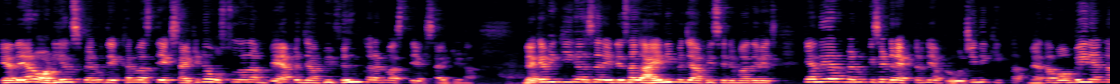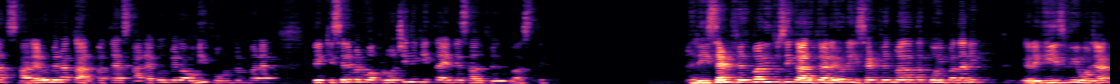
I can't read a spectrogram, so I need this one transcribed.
ਕਹਿੰਦੇ ਯਾਰ ਆਡੀਅנס ਮੈਨੂੰ ਦੇਖਣ ਵਾਸਤੇ ਐਕਸਾਈਟਿਡ ਆ, ਉਸ ਤੋਂ ਜ਼ਿਆਦਾ ਮੈਂ ਪੰਜਾਬੀ ਫਿਲਮ ਕਰਨ ਵਾਸਤੇ ਐਕਸਾਈਟਿਡ ਆ। ਮੈਂ ਕਿਹਾ ਵੀ ਕੀ ਗੱਲ ਸਰ ਇੰਨੇ ਸਾਲ ਆਏ ਨਹੀਂ ਪੰਜਾਬੀ ਸਿਨੇਮਾ ਦੇ ਵਿੱਚ। ਕਹਿੰਦੇ ਯਾਰ ਮੈਨੂੰ ਕਿਸੇ ਡਾਇਰੈਕਟਰ ਨੇ ਅਪਰੋਚ ਹੀ ਨਹੀਂ ਕੀਤਾ। ਮੈਂ ਤਾਂ ਬੰਬਈ ਰਹਿਣਾ ਸਾਰਿਆਂ ਨੂੰ ਮੇਰਾ ਘਰ ਪਤਾ ਹੈ, ਸਾਰਿਆਂ ਕੋਲ ਮੇਰਾ ਉਹੀ ਫੋਨ ਨੰਬਰ ਹੈ। ਤੇ ਕਿਸੇ ਨੇ ਮੈਨੂੰ ਅਪਰੋਚ ਹੀ ਨਹੀਂ ਕੀਤਾ ਇੰਨੇ ਸਾਲ ਫਿਲਮ ਵਾਸਤੇ। ਰੀਸੈਂਟ ਫਿਲਮਾਂ ਦੀ ਤੁਸੀਂ ਗੱਲ ਕਰ ਰਹੇ ਹੋ ਰੀਸੈਂਟ ਫਿਲਮਾਂ ਦਾ ਤਾਂ ਕੋਈ ਪਤਾ ਨਹੀਂ ਰਿਲੀਜ਼ ਵੀ ਹੋ ਜਾਣ।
